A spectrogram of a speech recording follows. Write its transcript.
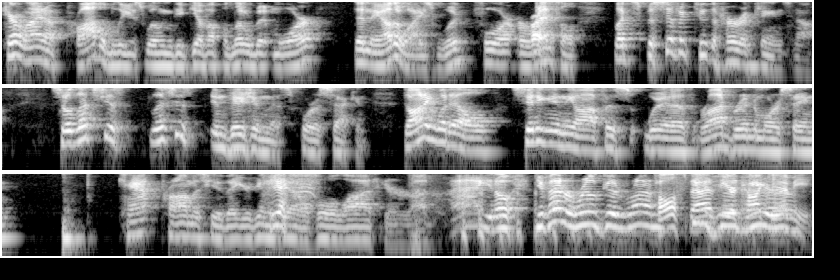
Carolina probably is willing to give up a little bit more than they otherwise would for a Right. rental, but specific to the Hurricanes now. So let's just let's just envision this for a second. Donnie Waddell sitting in the office with Rod Brind'Amour saying, "Can't promise you that you're going to Yeah. get a whole lot here, Rod. Ah, you know, you've had a real good run. Paul Stastny or year.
